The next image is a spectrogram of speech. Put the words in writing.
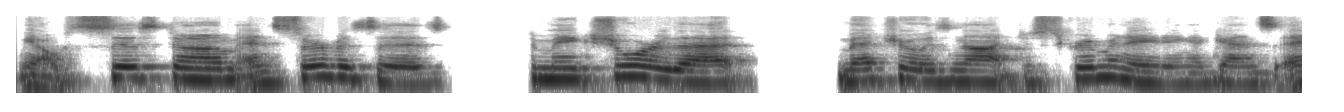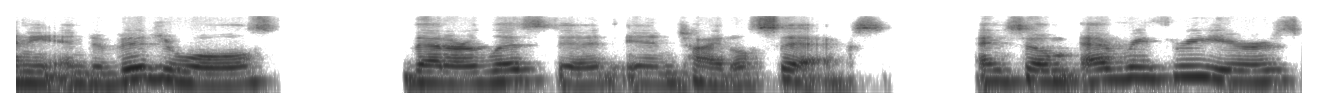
you know, system and services to make sure that Metro is not discriminating against any individuals that are listed in Title VI. And so every three years,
